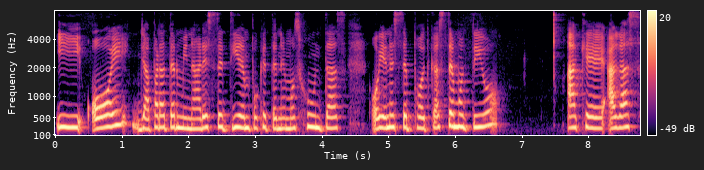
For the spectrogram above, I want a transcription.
Y hoy, ya para terminar este tiempo que tenemos juntas, hoy en este podcast te motivo a que hagas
